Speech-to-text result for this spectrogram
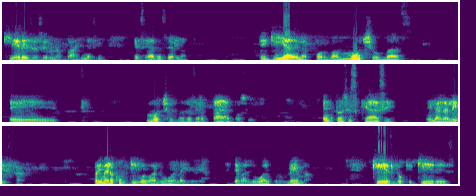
quieres hacer una página, si deseas hacerla, te guía de la forma mucho más, eh, mucho más acertada posible. Entonces, ¿qué hace el analista? Primero contigo evalúa la idea, evalúa el problema, qué es lo que quieres,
